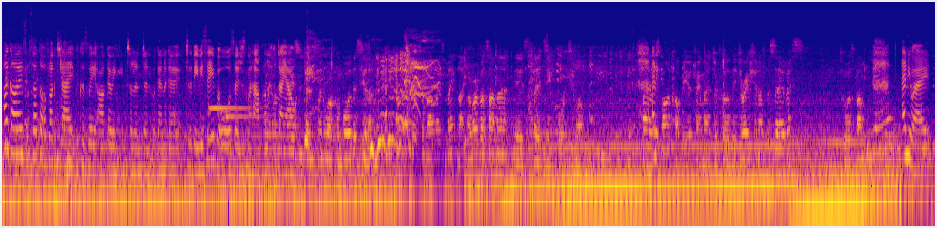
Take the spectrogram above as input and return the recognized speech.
Hi guys, so I thought I'd vlog today because we are going into London. We're going to go to the BBC, but we're also just going to have a little day out. Ladies and gentlemen, welcome aboard this year. Railways main line. Arrival time there is 1341. My name Any- is Mark, I'll be your train manager for the duration of the service towards Bam. Anyway,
